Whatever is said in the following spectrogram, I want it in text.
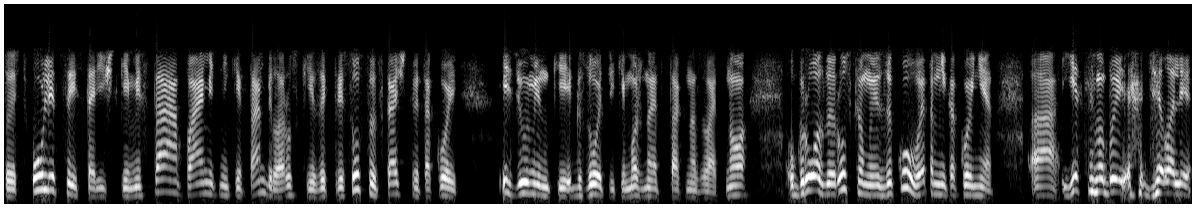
То есть улицы, исторические места, памятники, там белорусский язык присутствует в качестве такой изюминки, экзотики, можно это так назвать. Но угрозы русскому языку в этом никакой нет. А, если мы бы делали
